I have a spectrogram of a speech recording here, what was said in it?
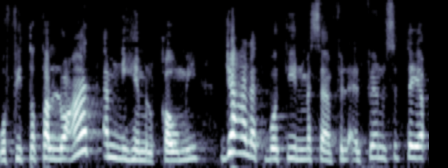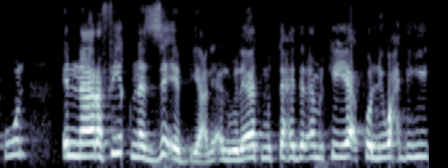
وفي تطلعات أمنهم القومي. جعلت بوتين مثلا في 2006 يقول إن رفيقنا الذئب يعني الولايات المتحدة الأمريكية يأكل لوحده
